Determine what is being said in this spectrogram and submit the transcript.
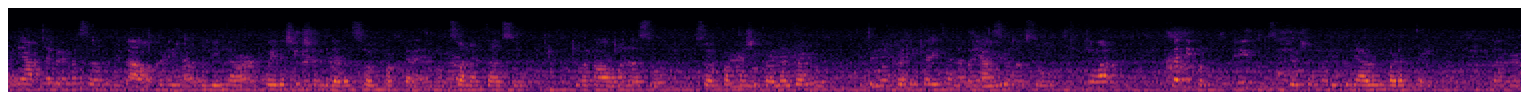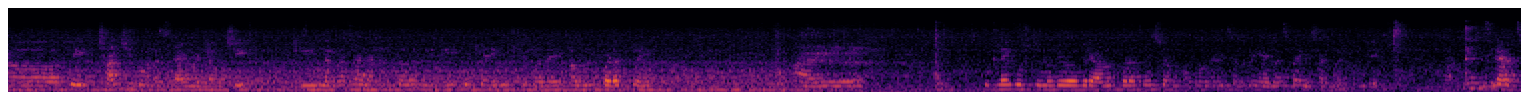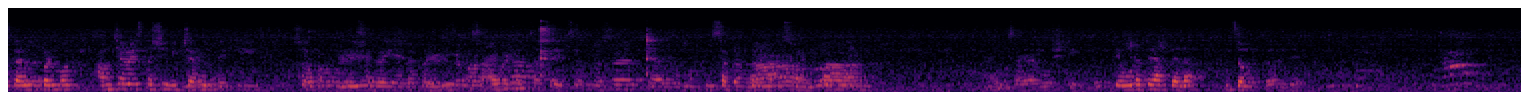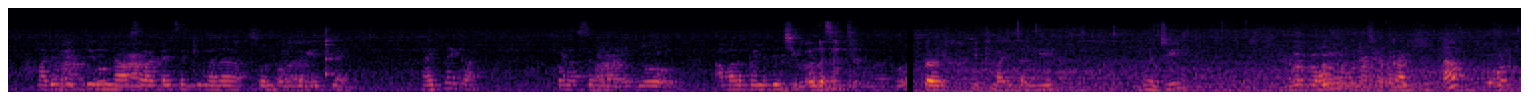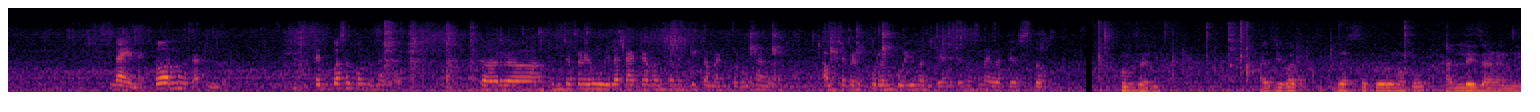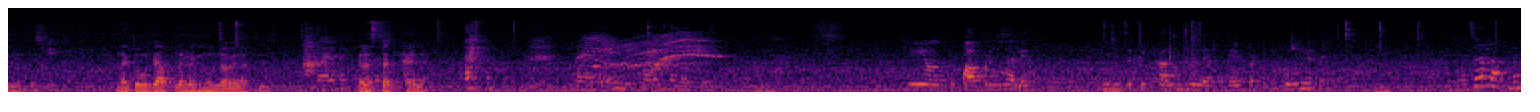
आणि आपल्याकडे कसं म्हणजे गावाकडे मुलींना पहिलं शिक्षण दिलं जातं स्वयंपाक करायला मग सणाचा असो किंवा नॉर्मल असो स्वयंपाक हा शिकवला जातो. त्याच्यामुळे कधी काही झालं बाई असो नसो किंवा कधी पण कुठेही सिच्युएशनमध्ये कुणी अडून पडत नाही. तर हे एक छान शिकवण असते आईवडिलांची की लग्न झाल्यानंतर मुलगी कुठल्याही गोष्टीमध्ये अडून पडत नाही. आणि कुठल्याही गोष्टीमध्ये वगैरे अडून पडत नाही स्वयंपाक वगैरे सगळं यायलाच पाहिजे सगळं. म्हणजे necessary आजकाल पण मग आमच्या वेळेस तसे विचार होते की स्वयंपाक वगैरे सगळं यायला पाहिजे असं आईवडिलांचं असायचं तर मग ती सगळं स्वयंपाक आणि सगळ्या गोष्टी. तेवढं तरी आपल्याला जमतं म्हणजे. माझ्या मैत्रिणींना असं वाटायचं की मला स्वयंपाक वगैरे येत नाही. माहीत नाही का? पण असं नाही. आम्हाला पहिलं ते शिकवलं जातं. तर इथे माझी चालली आहे. भजी? नाही नाही कवर नव्हतं टाकलेलं त्यात बसत नव्हतं झालं तर तुमच्याकडे होळीला काय काय बनतं नक्की कमेंट करून सांगा. आमच्याकडे पुरणपोळी बनते आणि त्याचाच नैवेद्य असतं. खूप झाली. अजिबात जास्त करू नको. खाल्ले जाणार नाही येते नाही तर उद्या आपल्याला घेऊन जावे लागतील. रस्त्यात खायला. हे पापड झाले. भजीचं पीठ काढून ठेवलंय मग ते पटकन करून येते. मग झालं आपलं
